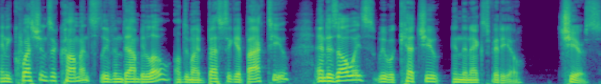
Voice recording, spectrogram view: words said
Any questions or comments, leave them down below. I'll do my best to get back to you. And as always, we will catch you in the next video. Cheers.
